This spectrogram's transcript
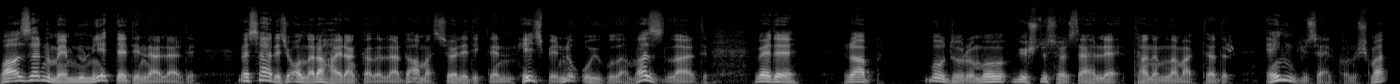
Vaazlarını memnuniyetle dinlerlerdi ve sadece onlara hayran kalırlardı ama söylediklerinin hiçbirini uygulamazlardı. Ve de Rab bu durumu güçlü sözlerle tanımlamaktadır. En güzel konuşma,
